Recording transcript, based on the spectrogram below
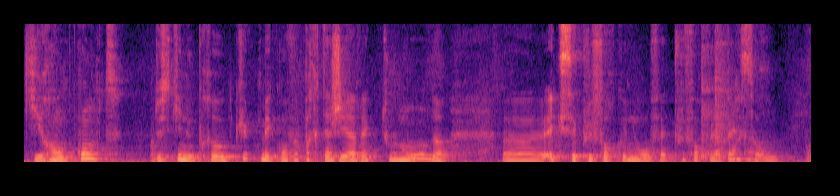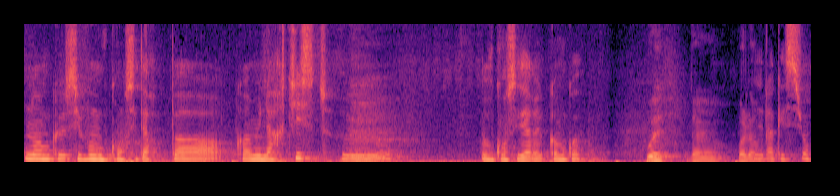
qui rend compte de ce qui nous préoccupe, mais qu'on veut partager avec tout le monde, euh, et que c'est plus fort que nous, en fait, plus fort que la personne. Donc euh, si vous ne vous considérez pas comme une artiste, euh, vous vous considérez comme quoi? Ouais, ben voilà. C'est la question.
